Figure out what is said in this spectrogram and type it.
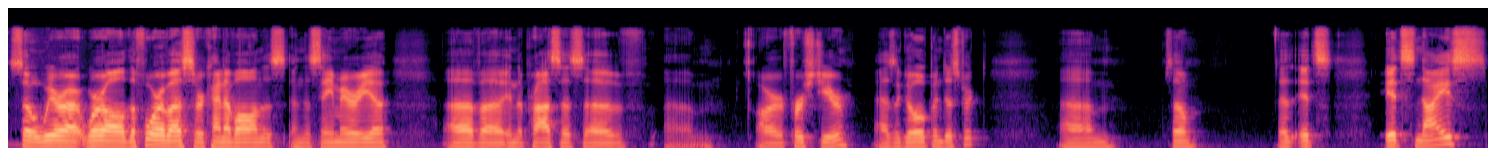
so we're we're all the four of us are kind of all in this in the same area of uh, in the process of um, our first year as a Go Open district. Um, so it's it's nice.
